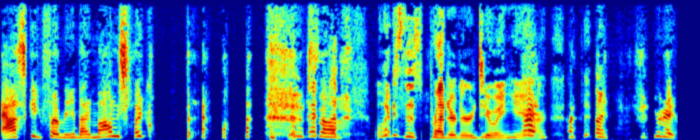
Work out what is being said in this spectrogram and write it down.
asking for me. My mom's like, so what is this predator doing here? right.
